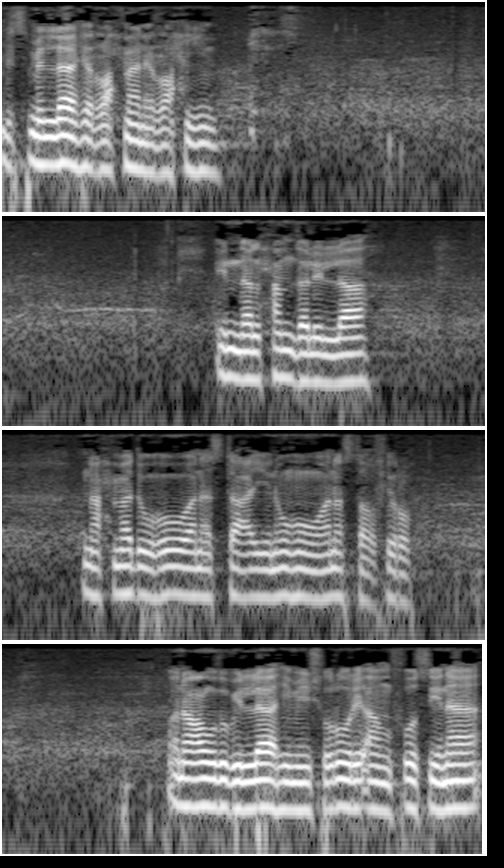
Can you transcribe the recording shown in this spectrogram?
بسم الله الرحمن الرحيم. إن الحمد لله نحمده ونستعينه ونستغفره. ونعوذ بالله من شرور أنفسنا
